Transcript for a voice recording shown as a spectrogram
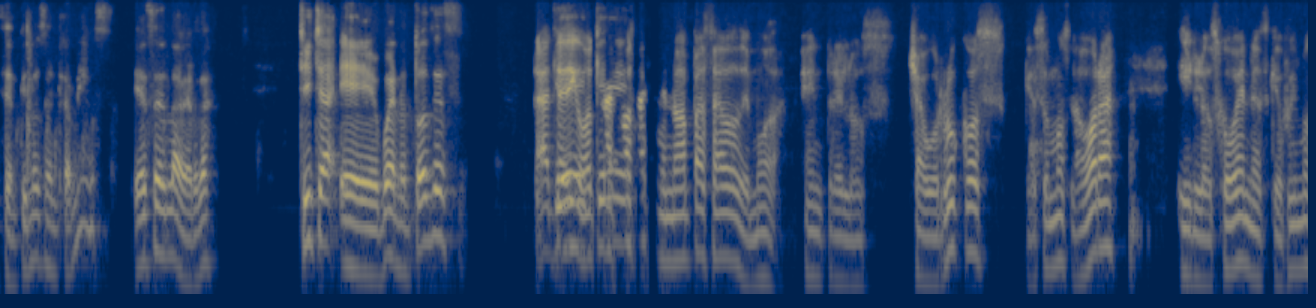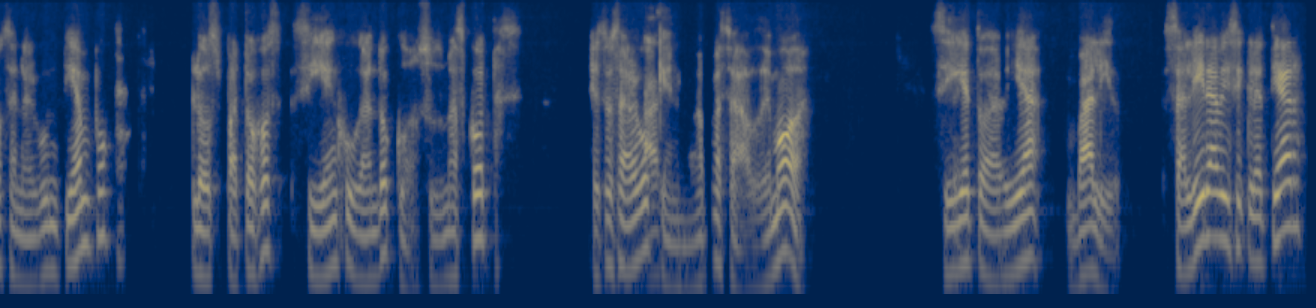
sentirnos entre amigos. Esa es la verdad. Chicha, eh, bueno, entonces. Ah, te digo, otra cosa que no ha pasado de moda entre los chavorrucos que somos ahora y los jóvenes que fuimos en algún tiempo, los patojos siguen jugando con sus mascotas. Eso es algo ah, que no ha pasado de moda. Sigue todavía válido. Salir a bicicletear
